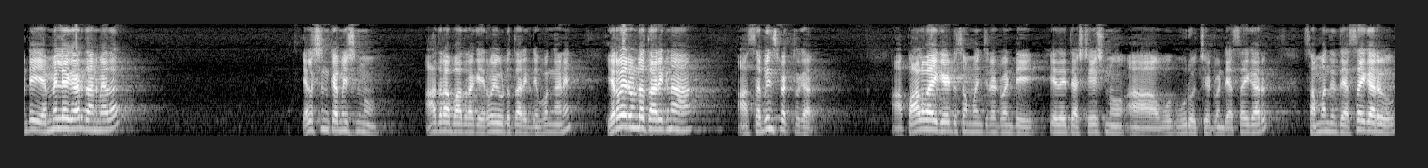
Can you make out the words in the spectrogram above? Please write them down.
అంటే ఎమ్మెల్యే గారు దాని మీద ఎలక్షన్ కమిషన్ ఆదరాబాదరాగా ఇరవై ఒకటో తారీఖున ఇవ్వగానే ఇరవై రెండో తారీఖున ఆ సబ్ ఇన్స్పెక్టర్ గారు ఆ పాలవాయి గేటు సంబంధించినటువంటి ఏదైతే ఆ స్టేషను ఆ ఊ- ఊరు వచ్చేటువంటి ఎస్ఐ గారు సంబంధిత ఎస్ఐ గారు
